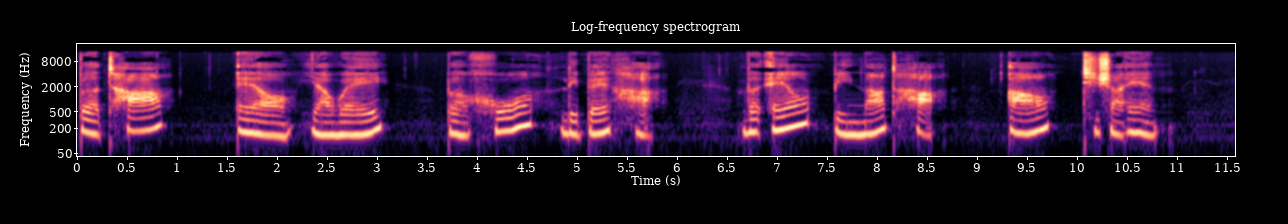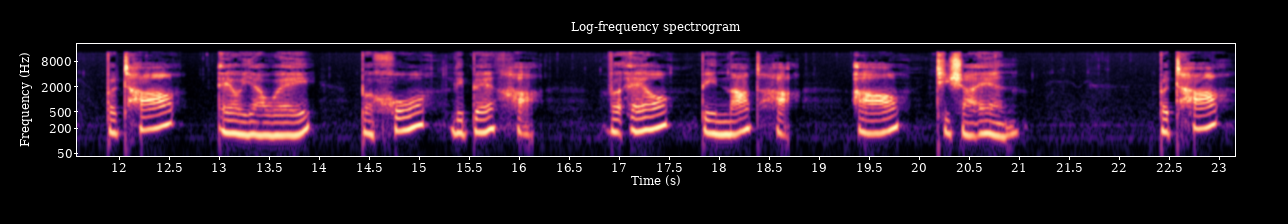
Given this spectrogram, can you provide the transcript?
But ha el Yahweh. B'chol libecha. be not ha. Al tishan, But ha el Yahweh. B'chol libecha. be not ha. Al tishan, But ha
